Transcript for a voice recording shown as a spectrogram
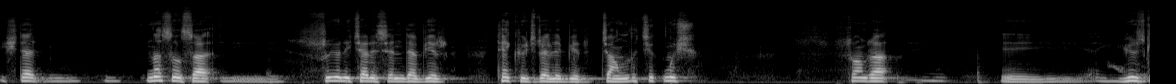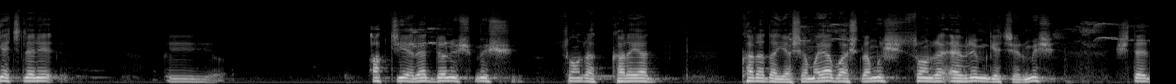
işte nasılsa e, suyun içerisinde bir tek hücreli bir canlı çıkmış. Sonra e, yüzgeçleri e, akciğere dönüşmüş. Sonra karaya karada yaşamaya başlamış. Sonra evrim geçirmiş. İşte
